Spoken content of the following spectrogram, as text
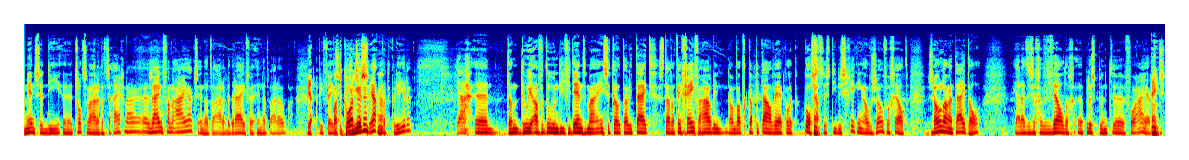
mensen die eh, trots waren dat ze eigenaar eh, zijn van Ajax. En dat waren bedrijven en dat waren ook Ja, privé supporters. Ja, ja. particulieren. Ja, eh, dan doe je af en toe een dividend, maar in zijn totaliteit staat het in geen verhouding dan wat kapitaal werkelijk kost. Ja. Dus die beschikking over zoveel geld, zo'n lange tijd al, ja, dat is een geweldig eh, pluspunt eh, voor Ajax. Eens.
